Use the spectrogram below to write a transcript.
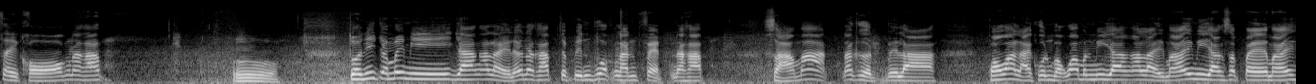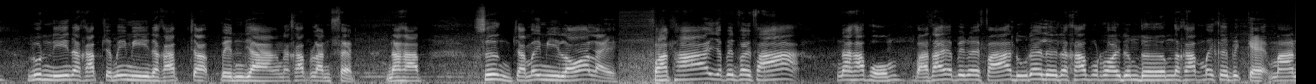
ใส่ของนะครับอืมตัวนี้จะไม่มียางอะไหล่แล้วนะครับ จะเป็นพวกรันแฟตนะครับ สามารถถ้าเกิดเวลา เพราะว่าหลายคนบอกว่ามันมียางอะไหล่ไหมมียางสแปร์ไหมรุ่นนี้นะครับจะไม่มีนะครับจะเป็นยางนะครับรันแฟตนะครับ ซึ่งจะไม่มีล้ออะไรฝาท้ายจะเป็นไฟฟ้านะครับผมฝาท้ายจะเป็นไฟฟ้าดูได้เลยนะครับ รอยเดิมๆนะครับ ไม่เคยไปแกะมัน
